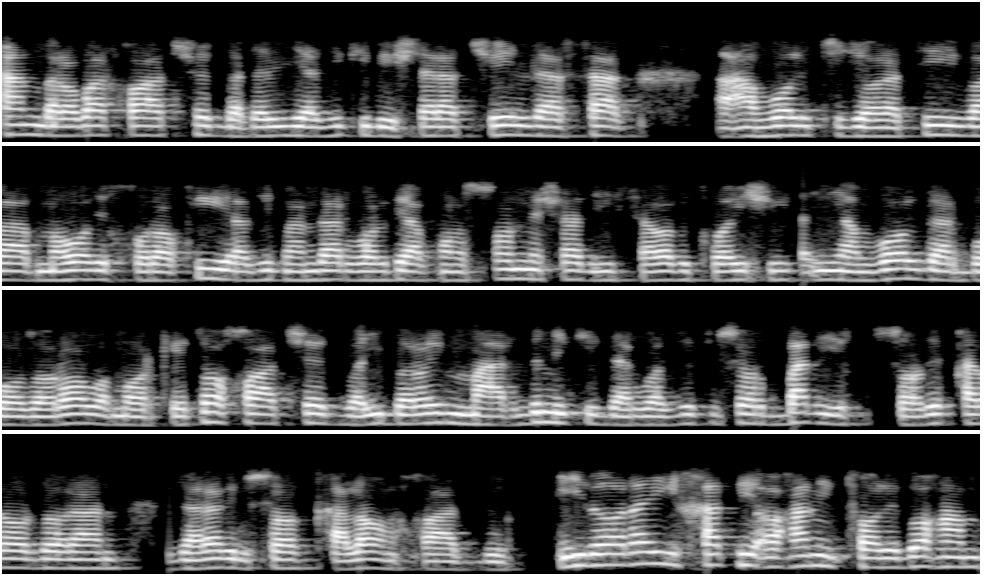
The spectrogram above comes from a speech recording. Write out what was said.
چند برابر خواهد شد به دلیل از اینکه بیشتر از 40 درصد اموال تجارتی و مواد خوراکی از این بندر وارد افغانستان نشد. این سبب کاهش این اموال در بازارها و مارکت ها خواهد شد و این برای مردمی که در وضعیت بسیار بد اقتصادی قرار دارند ضرر بسیار کلان خواهد بود. اداره خط آهن طالبا هم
